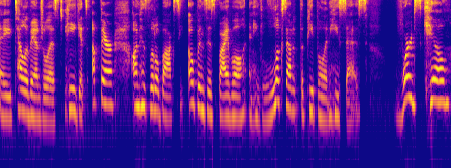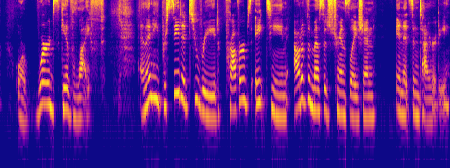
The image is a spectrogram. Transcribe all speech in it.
a televangelist he gets up there on his little box he opens his bible and he looks out at the people and he says words kill or words give life. And then he proceeded to read Proverbs 18 out of the message translation in its entirety.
